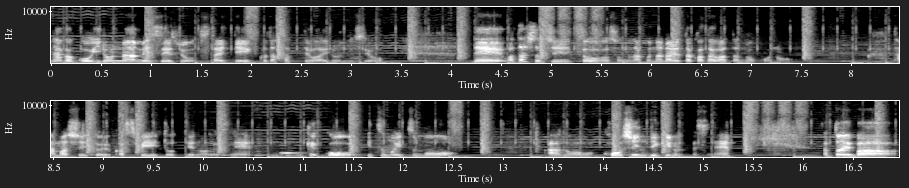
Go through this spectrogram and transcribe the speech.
なんかこういろんなメッセージを伝えてくださってはいるんですよ。で、私たちとその亡くなられた方々のこの魂というかスピリットっていうのはですね、結構いつもいつもあの更新できるんですね。例えば、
